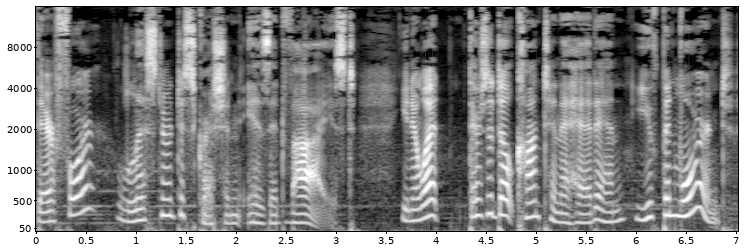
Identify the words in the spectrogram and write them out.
Therefore, listener discretion is advised. You know what? There's adult content ahead, and you've been warned.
